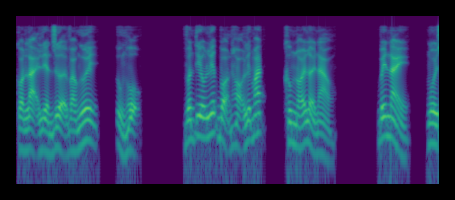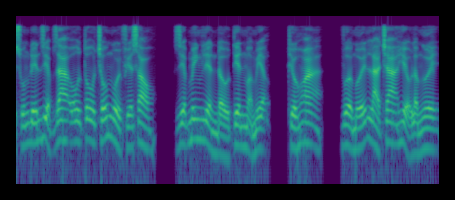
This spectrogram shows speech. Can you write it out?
còn lại liền dựa vào ngươi, ủng hộ. Vân Tiêu liếc bọn họ liếc mắt, không nói lời nào. Bên này, ngồi xuống đến Diệp ra ô tô chỗ ngồi phía sau, Diệp Minh liền đầu tiên mở miệng, Thiều hoa, vừa mới là cha hiểu lầm ngươi,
